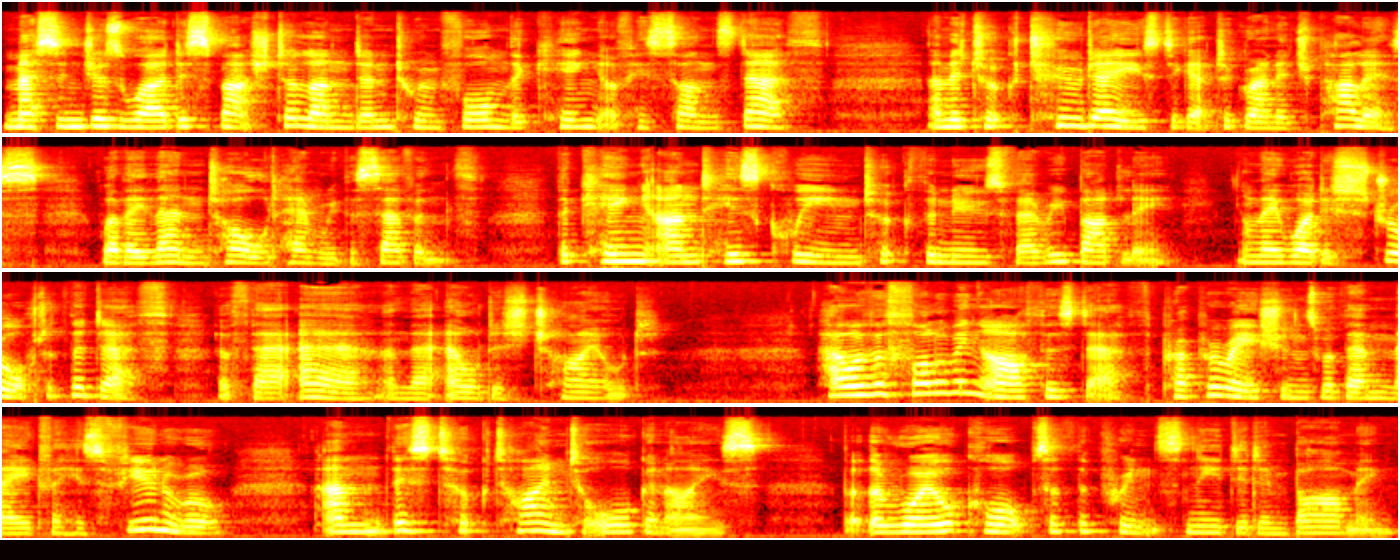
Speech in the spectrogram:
Messengers were dispatched to London to inform the king of his son's death, and they took two days to get to Greenwich Palace, where they then told Henry VII. The king and his queen took the news very badly, and they were distraught at the death of their heir and their eldest child. However, following Arthur's death, preparations were then made for his funeral, and this took time to organise, but the royal corpse of the prince needed embalming.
